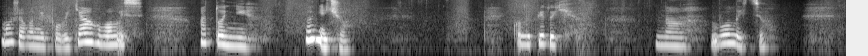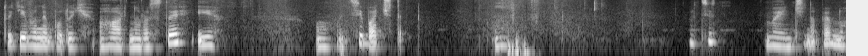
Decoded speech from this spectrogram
Може, вони повитягувались, а то ні. Ну нічого. Коли підуть на вулицю, тоді вони будуть гарно рости і о, оці, бачите, оці менші, напевно,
